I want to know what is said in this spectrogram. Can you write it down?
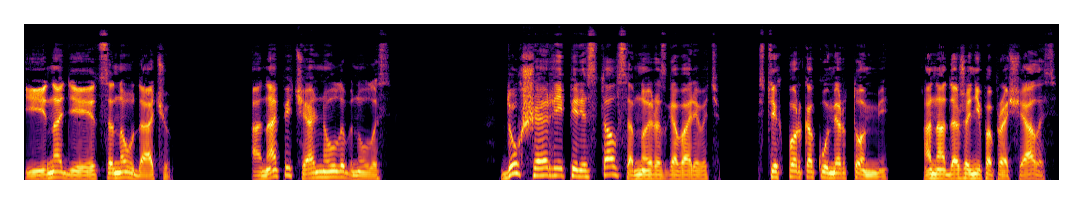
и надеяться на удачу. Она печально улыбнулась. Дух Шерри перестал со мной разговаривать. С тех пор, как умер Томми, она даже не попрощалась.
